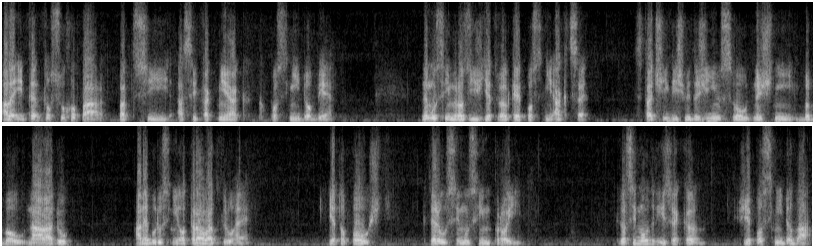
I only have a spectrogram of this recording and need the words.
Ale i tento suchopár patří asi tak nějak k postní době. Nemusím rozjíždět velké postní akce. Stačí, když vydržím svou dnešní blbou náladu a nebudu s ní otravovat druhé. Je to poušť, kterou si musím projít. Kdo si moudrý řekl, že postní doba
